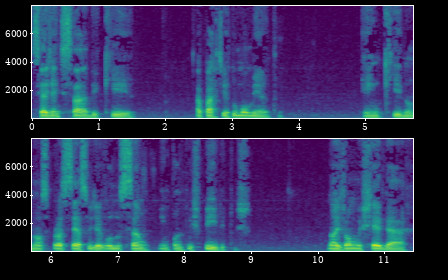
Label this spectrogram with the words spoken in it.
se a gente sabe que a partir do momento em que no nosso processo de evolução enquanto espíritos nós vamos chegar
